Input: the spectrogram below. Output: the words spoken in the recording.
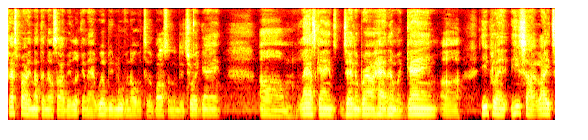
that's probably nothing else I'll be looking at. We'll be moving over to the Boston and Detroit game. Um, last game, Jaylen Brown had him a game. Uh, he played, he shot lights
